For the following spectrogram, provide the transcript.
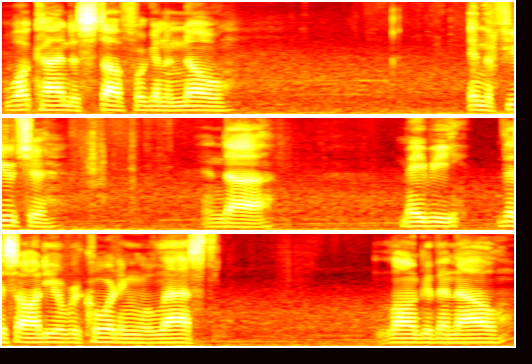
what kind of stuff we're gonna know in the future. And uh, maybe this audio recording will last longer than I'll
